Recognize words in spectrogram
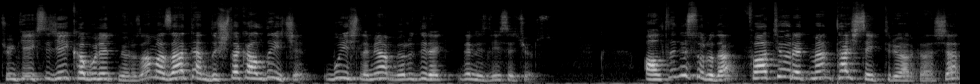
çünkü eksi c'yi kabul etmiyoruz ama zaten dışta kaldığı için bu işlemi yapmıyoruz. Direkt Denizli'yi seçiyoruz. Altıncı soruda Fatih öğretmen taş sektiriyor arkadaşlar.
